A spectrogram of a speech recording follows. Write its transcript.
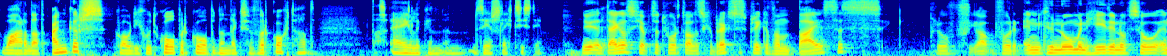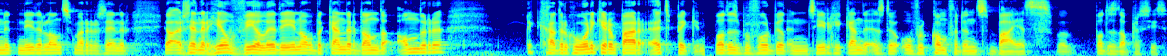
waren dat ankers. Ik wou die goedkoper kopen dan dat ik ze verkocht had. Dat is eigenlijk een, een zeer slecht systeem. Nu, in het Engels, je hebt het woord al eens gebruikt, ze spreken van biases. Ik geloof ja, voor ingenomenheden of zo in het Nederlands, maar er zijn er, ja, er, zijn er heel veel. Hè. De een al bekender dan de andere. Ik ga er gewoon een keer een paar uitpikken. Wat is bijvoorbeeld een zeer gekende is de overconfidence bias. Wat is dat precies?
